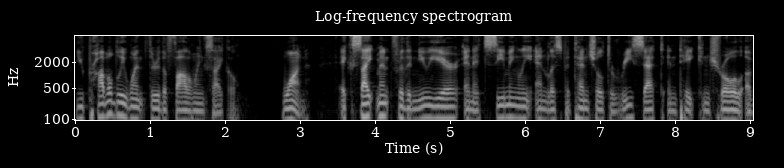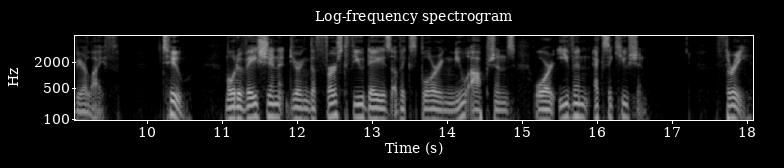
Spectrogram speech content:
you probably went through the following cycle 1. Excitement for the new year and its seemingly endless potential to reset and take control of your life. 2. Motivation during the first few days of exploring new options or even execution. 3.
